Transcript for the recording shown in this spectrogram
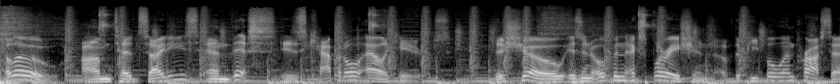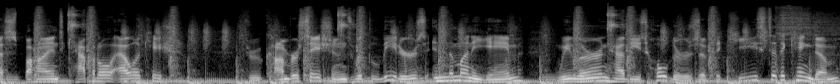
Hello, I'm Ted Seides, and this is Capital Allocators. This show is an open exploration of the people and process behind capital allocation. Through conversations with leaders in the money game, we learn how these holders of the keys to the kingdom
